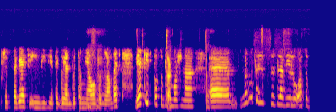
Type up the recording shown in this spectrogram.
przedstawiacie im wizję tego, jakby to miało Mhm. wyglądać. W jaki sposób Tak, można, tak. e, no bo to jest dla wielu osób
